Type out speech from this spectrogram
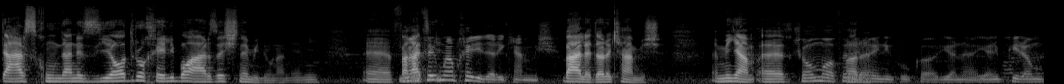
درس خوندن زیاد رو خیلی با ارزش نمی‌دونن. یعنی فقط من خیلی داره کم میشه. بله داره کم میشه. میگم شما موافق آره. یا نه؟ یعنی پیرام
